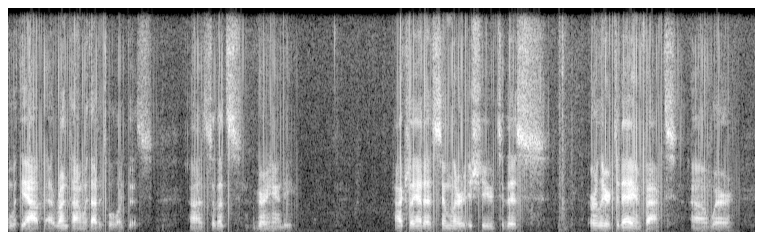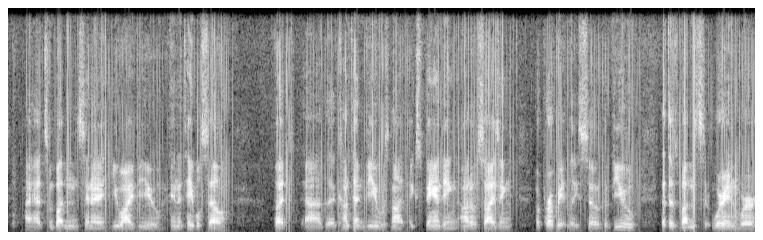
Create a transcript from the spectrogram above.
with the app at runtime without a tool like this. Uh, so that's very handy. I actually had a similar issue to this earlier today, in fact, uh, where I had some buttons in a UI view in a table cell, but uh, the content view was not expanding auto-sizing appropriately. So the view that those buttons were in were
